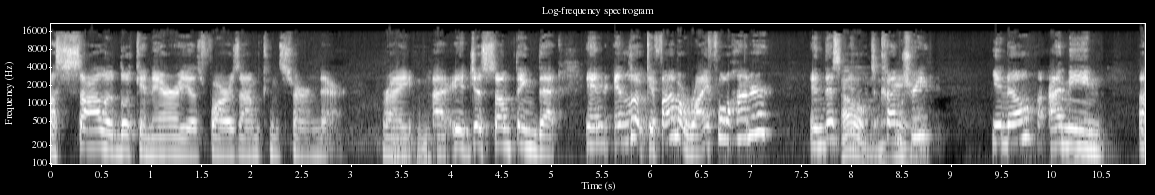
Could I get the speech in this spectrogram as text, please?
a solid looking area as far as i'm concerned there right? Uh, it just something that and and look if i'm a rifle hunter in this, Oh, in this country you know i mean uh,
